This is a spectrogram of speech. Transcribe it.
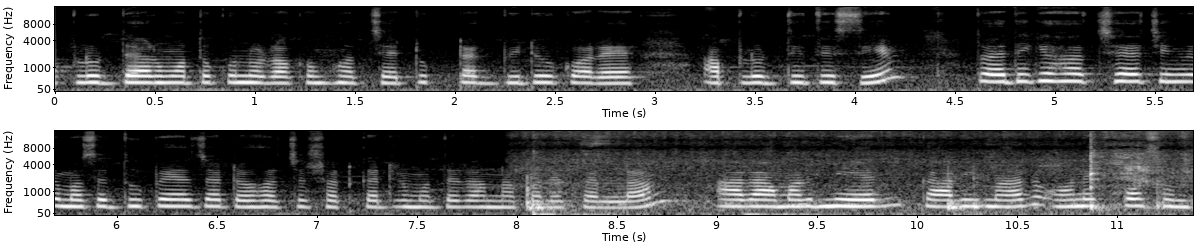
আপলোড দেওয়ার মতো কোনো রকম হচ্ছে টুকটাক ভিডিও করে আপলোড দিতেছি। তো এদিকে হচ্ছে চিংড়ি মাছের দু পেঁয়াজাটা হচ্ছে শর্টকাটের মধ্যে রান্না করে ফেললাম। আর আমার মেয়ের কারিমার অনেক পছন্দ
